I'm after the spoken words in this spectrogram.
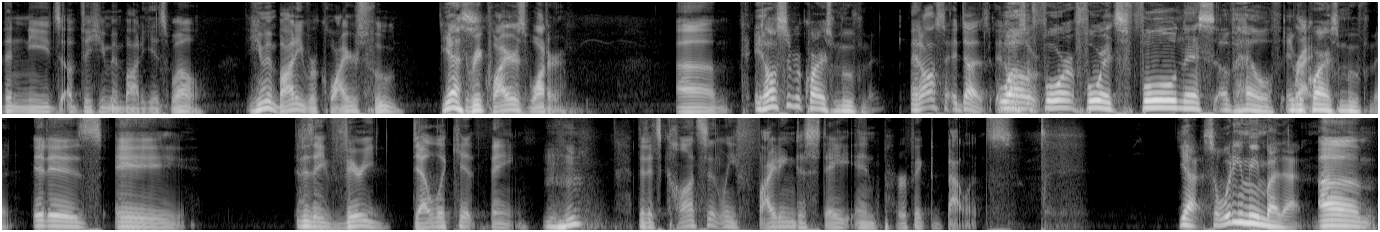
the needs of the human body as well. The human body requires food. Yes. It requires water. Um, It also requires movement. It also it does. It well, also, for for its fullness of health, it Right. requires movement. it is a it is a very delicate thing Mm-hmm. that it's constantly fighting to stay in perfect balance. Yeah. So, what do you mean by that? Um,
